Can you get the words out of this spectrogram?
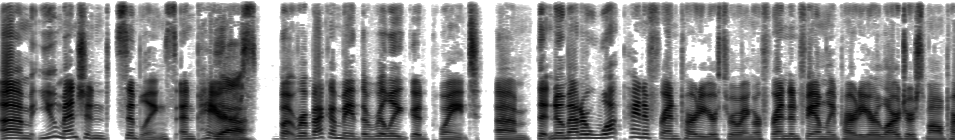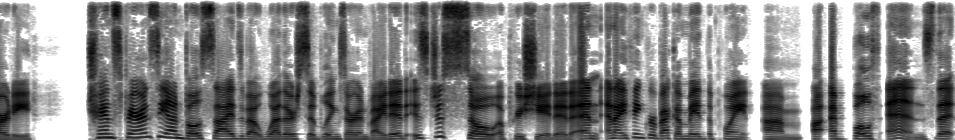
Um, you mentioned siblings and pairs, Yeah. But Rebecca made the really good point um, that no matter what kind of friend party you're throwing, or friend and family party, or large or small party, transparency on both sides about whether siblings are invited is just so appreciated. And and I think Rebecca made the point um, at both ends that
